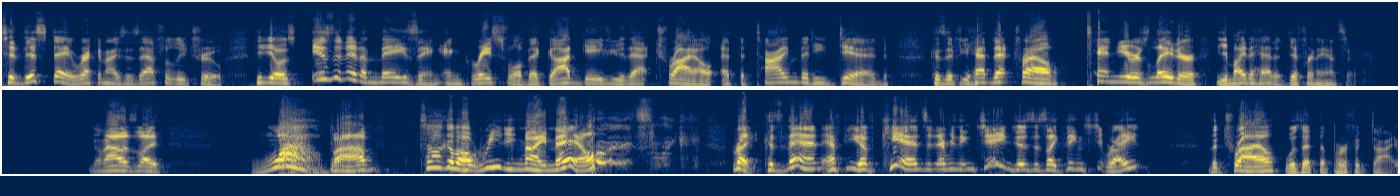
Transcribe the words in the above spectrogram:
to this day, recognize is absolutely true. He goes, Isn't it amazing and graceful that God gave you that trial at the time that He did? Because if you had that trial 10 years later, you might have had a different answer. And I was like, wow, Bob, talk about reading my mail. right. Because then after you have kids and everything changes, it's like things, right? The trial was at the perfect time.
